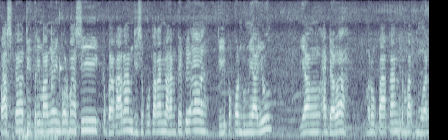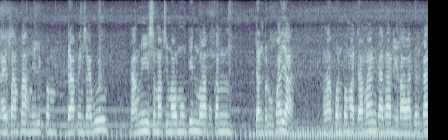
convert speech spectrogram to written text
Pasca diterimanya informasi kebakaran di seputaran lahan TPA di Pekon Bumiayu yang adalah merupakan tempat pembuangan air sampah milik Pemda Pringsewu, kami semaksimal mungkin melakukan dan berupaya melakukan pemadaman karena dikhawatirkan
